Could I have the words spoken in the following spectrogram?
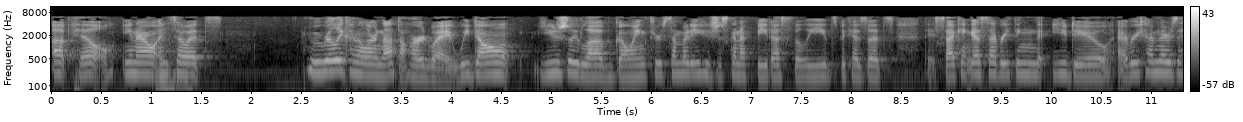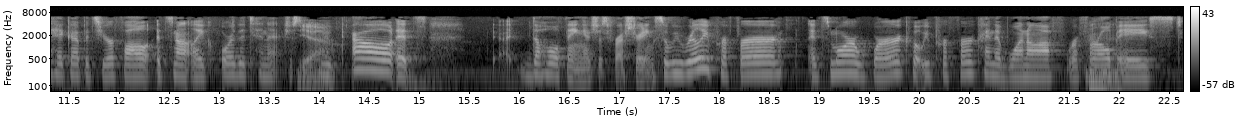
uphill, you know, and so it's we really kind of learned that the hard way. We don't usually love going through somebody who's just going to feed us the leads because it's they second guess everything that you do. Every time there's a hiccup, it's your fault. It's not like or the tenant just Yeah. moved out. It's the whole thing is just frustrating. So we really prefer it's more work, but we prefer kind of one-off referral mm-hmm. based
